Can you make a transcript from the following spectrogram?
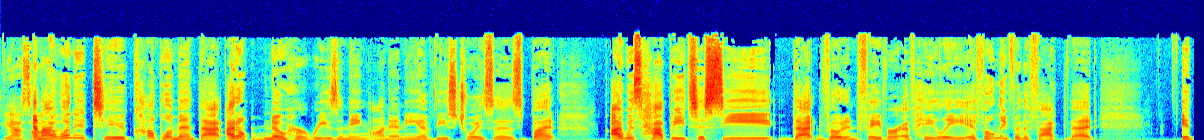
Yeah, I and that. I wanted to compliment that. I don't know her reasoning on any of these choices, but I was happy to see that vote in favor of Haley, if only for the fact that it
